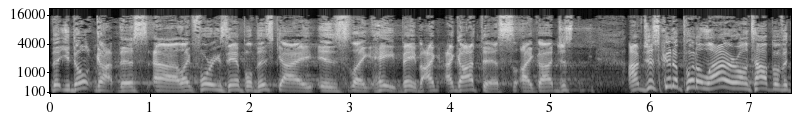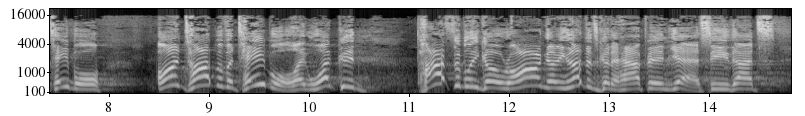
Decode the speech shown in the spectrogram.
that you don't got this. Uh, like, for example, this guy is like, hey, babe, I, I got this. Like, I just, I'm just going to put a ladder on top of a table, on top of a table. Like, what could possibly go wrong? I mean, nothing's going to happen. Yeah, see, that's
